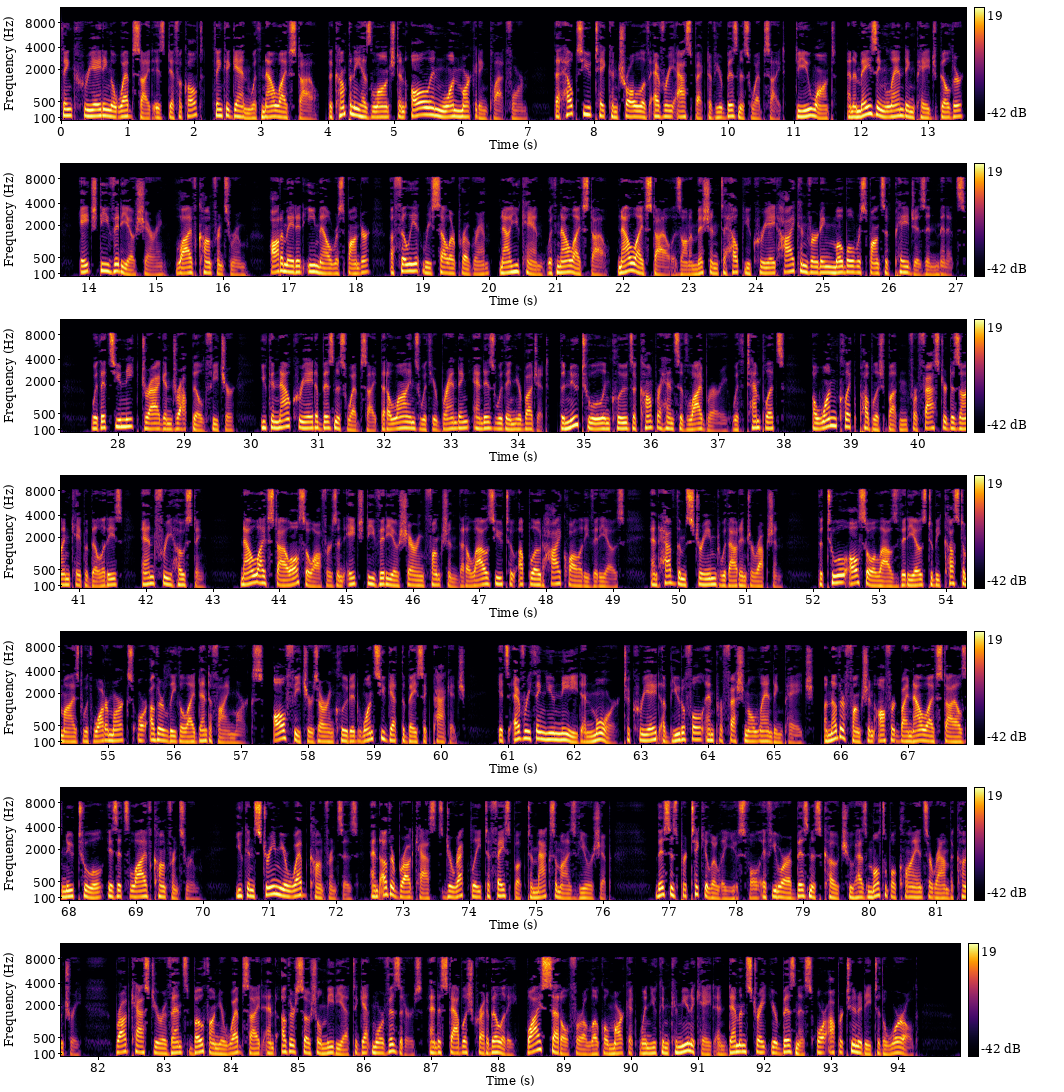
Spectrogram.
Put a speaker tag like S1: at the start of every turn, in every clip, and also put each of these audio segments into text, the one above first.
S1: Think creating a website is difficult? Think again with Now Lifestyle. The company has launched an all in one marketing platform that helps you take control of every aspect of your business website. Do you want an amazing landing page builder, HD video sharing, live conference room, automated email responder, affiliate reseller program? Now you can with Now Lifestyle. Now Lifestyle is on a mission to help you create high converting mobile responsive pages in minutes. With its unique drag and drop build feature, you can now create a business website that aligns with your branding and is within your budget. The new tool includes a comprehensive library with templates, a one click publish button for faster design capabilities, and free hosting. Now Lifestyle also offers an HD video sharing function that allows you to upload high quality videos and have them streamed without interruption. The tool also allows videos to be customized with watermarks or other legal identifying marks. All features are included once you get the basic package. It's everything you need and more to create a beautiful and professional landing page. Another function offered by Now Lifestyle's new tool is its live conference room. You can stream your web conferences and other broadcasts directly to Facebook to maximize viewership. This is particularly useful if you are a business coach who has multiple clients around the country. Broadcast your events both on your website and other social media to get more visitors and establish credibility. Why settle for a local market when you can communicate and demonstrate your business or opportunity to the world?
